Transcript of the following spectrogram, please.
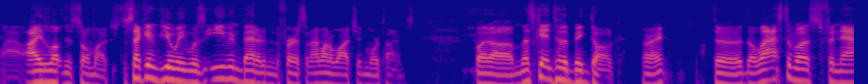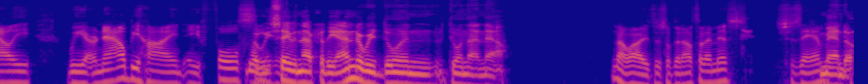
Wow. I loved it so much. The second viewing was even better than the first, and I want to watch it more times. But um, let's get into the big dog. All right, the the Last of Us finale. We are now behind a full Are we saving that for the end? Or are we doing doing that now? no, why is there something else that I missed? Shazam. Mando.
